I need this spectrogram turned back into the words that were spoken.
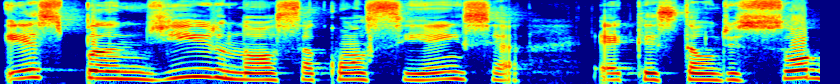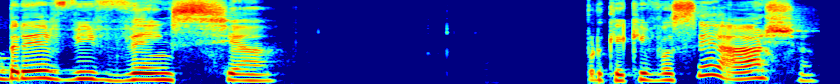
Expandir nossa consciência é questão de sobrevivência. Porque que você acha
